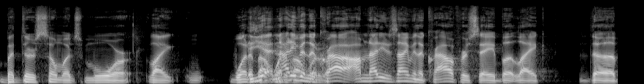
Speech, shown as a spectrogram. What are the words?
but there's so much more. Like, what about? yeah, what not about- even the about- crowd. I'm not even. It's not even the crowd per se, but like the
